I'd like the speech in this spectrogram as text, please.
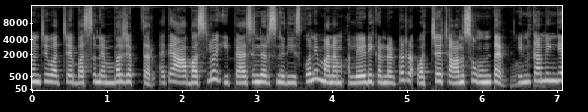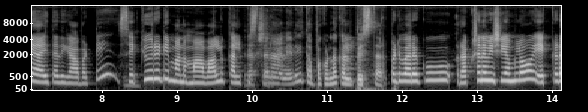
నుంచి వచ్చే బస్సు నెంబర్ చెప్తారు. అయితే ఆ బస్సులో ఈ ప్యాసింజర్స్ని తీసుకొని మనం లేడీ కండక్టర్ వచ్చే ఛాన్స్ ఉంటుంది. ఇన్కమింగే అవుతుంది కాబట్టి సెక్యూరిటీ మన మా వాళ్ళు కల్పిస్తారు. అనేది తప్పకుండా కల్పిస్తారు. ఇప్పటి వరకు రక్షణ విషయంలో ఎక్కడ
